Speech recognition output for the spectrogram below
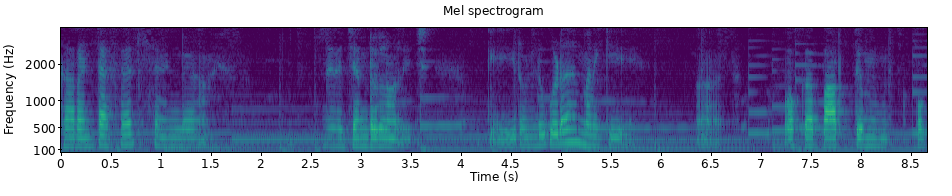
current affairs and general knowledge okay ఈ రెండు కూడా మనకి ఒక పార్ట్ ఒక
